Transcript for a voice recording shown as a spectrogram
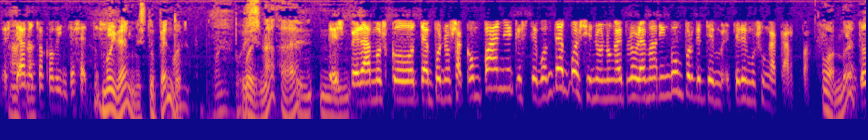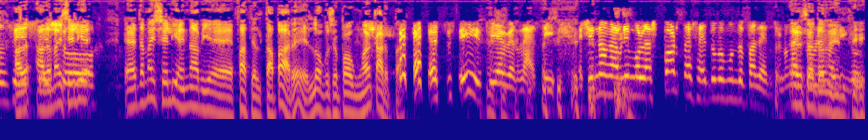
Este Ajá. ano toca o 27. Moi ben, estupendo. Bueno, bueno, pois pues, pues nada, eh. eh mm. Esperamos que o tempo nos acompañe, que este bon tempo, así non non hai problema ningún porque te, teremos unha carpa. Hombre, Entonces, ademais eso... sería Ademais, sería en nave fácil tapar, eh? logo se pon unha carpa. sí, sí, é verdad, sí. E se non abrimos as portas, é todo o mundo para dentro, non hai problema ningún.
